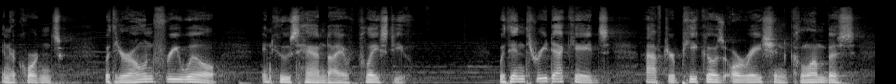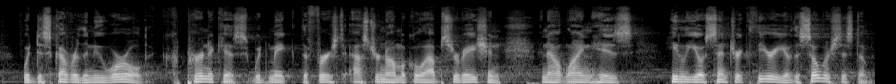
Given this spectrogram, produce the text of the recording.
in accordance with your own free will in whose hand I have placed you. Within three decades after Pico's oration, Columbus would discover the New World. Copernicus would make the first astronomical observation and outline his heliocentric theory of the solar system.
